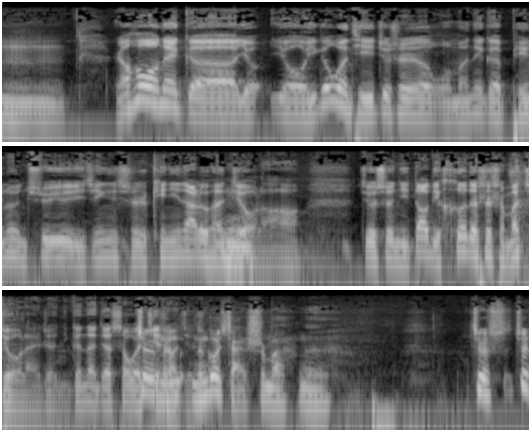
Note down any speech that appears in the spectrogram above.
嗯嗯，然后那个有有一个问题，就是我们那个评论区已经是 k i n i 纳六很久了啊，就是你到底喝的是什么酒来着？你跟大家稍微介绍介绍。能够展示吗？嗯，就是就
